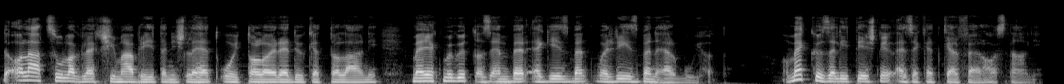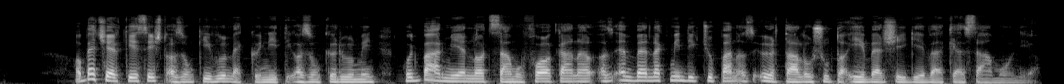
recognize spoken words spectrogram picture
De a látszólag legsimább réten is lehet oly talajredőket találni, melyek mögött az ember egészben vagy részben elbújhat. A megközelítésnél ezeket kell felhasználni. A becserkészést azon kívül megkönnyíti azon körülmény, hogy bármilyen nagy számú falkánál az embernek mindig csupán az őrtálló suta éberségével kell számolnia.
